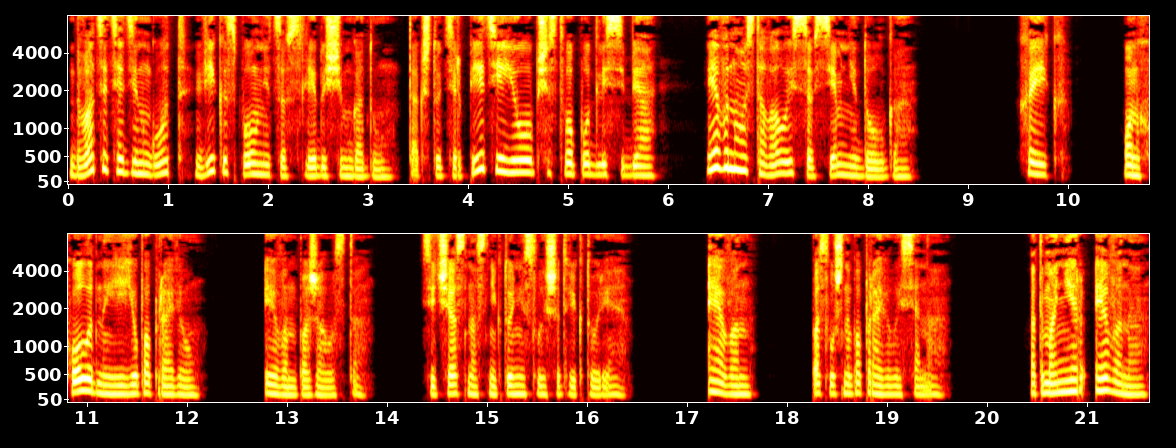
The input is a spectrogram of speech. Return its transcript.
21 год Вик исполнится в следующем году, так что терпеть ее общество подле себя Эвану оставалось совсем недолго. Хейк. Он холодно ее поправил. «Эван, пожалуйста. Сейчас нас никто не слышит, Виктория». «Эван», — послушно поправилась она. От манер Эвана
